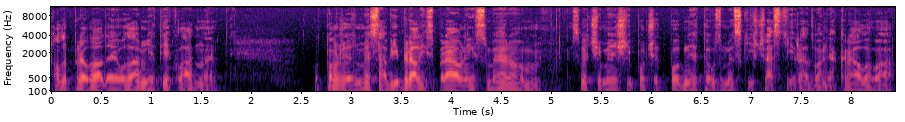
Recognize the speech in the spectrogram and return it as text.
ale prevládajú hlavne tie kladné. O tom, že sme sa vybrali správnym smerom, svedčí menší počet podnetov z mestských častí Radvania Králova,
